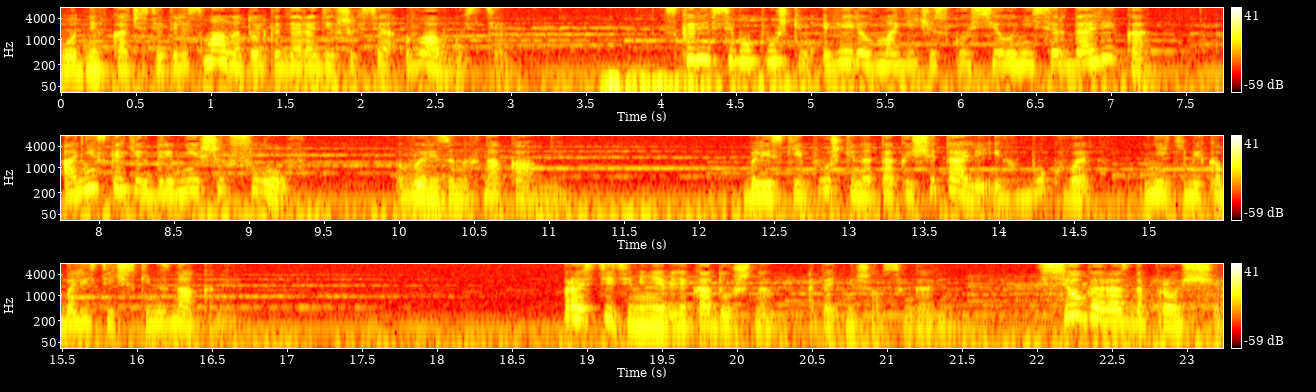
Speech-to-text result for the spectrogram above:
годный в качестве талисмана только для родившихся в августе. Скорее всего, Пушкин верил в магическую силу не сердолика, а нескольких древнейших слов, вырезанных на камне. Близкие Пушкина так и считали их буквы некими каббалистическими знаками. «Простите меня великодушно», — опять мешался Гарин. «Все гораздо проще.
